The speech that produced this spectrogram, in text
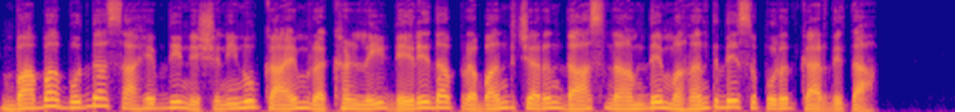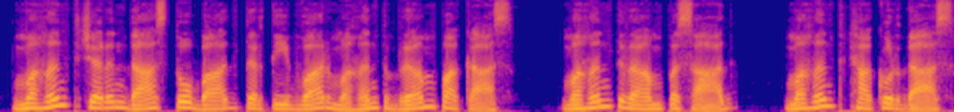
ਬਾਬਾ ਬੁੱਢਾ ਸਾਹਿਬ ਦੀ ਨਿਸ਼ਾਨੀ ਨੂੰ ਕਾਇਮ ਰੱਖਣ ਲਈ ਡੇਰੇ ਦਾ ਪ੍ਰਬੰਧ ਚਰਨਦਾਸ ਨਾਮ ਦੇ ਮਹੰਤ ਦੇ ਸਪੁਰਦ ਕਰ ਦਿੱਤਾ। ਮਹੰਤ ਚਰਨਦਾਸ ਤੋਂ ਬਾਅਦ ਤਰਤੀਬਵਾਰ ਮਹੰਤ ਬ੍ਰਹਮ ਪਾਕਾਸ ਮਹੰਤ ਰਾਮ ਪ੍ਰਸਾਦ ਮਹੰਤ ਠਾਕੁਰਦਾਸ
